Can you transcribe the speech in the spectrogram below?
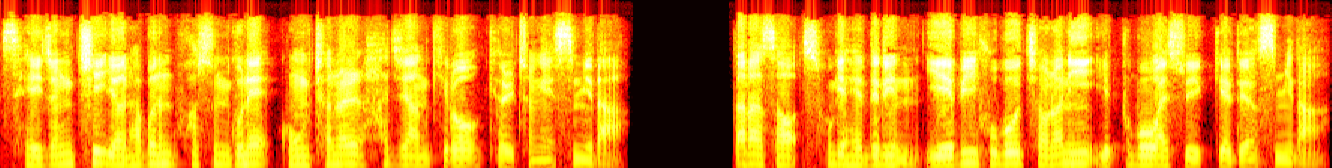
새정치연합은 화순군의 공천을 하지 않기로 결정했습니다. 따라서 소개해드린 예비 후보 전원이 입후보할 수 있게 되었습니다.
